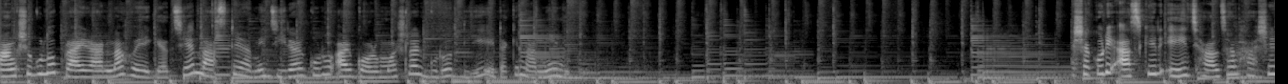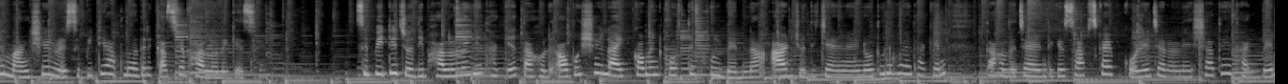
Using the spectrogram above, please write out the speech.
মাংসগুলো প্রায় রান্না হয়ে গেছে, লাস্টে আমি জিরার গুঁড়ো আর গরম মশলার গুঁড়ো দিয়ে এটাকে নামিয়ে নিব। আশা করি আজকের এই ঝাল ঝাল হাঁসের মাংসের রেসিপিটি আপনাদের কাছে ভালো লেগেছে। রেসিপিটি যদি ভালো লেগে থাকে, তাহলে অবশ্যই লাইক কমেন্ট করতে ভুলবেন না। আর যদি চ্যানেলে নতুন হয়ে থাকেন, তাহলে চ্যানেলটিকে সাবস্ক্রাইব করে চ্যানেলের সাথেই থাকবেন।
